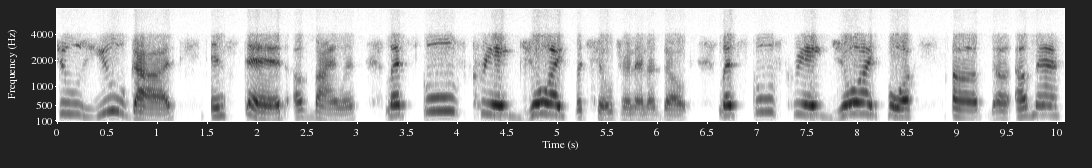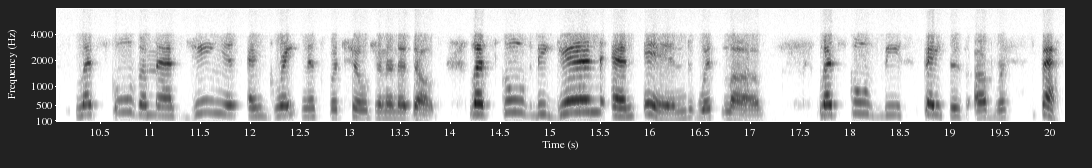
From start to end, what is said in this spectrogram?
choose you, God, instead of violence. Let schools create joy for children and adults. Let schools create joy for uh, uh, amass. Let schools amass genius and greatness for children and adults. Let schools begin and end with love. Let schools be spaces of respect,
